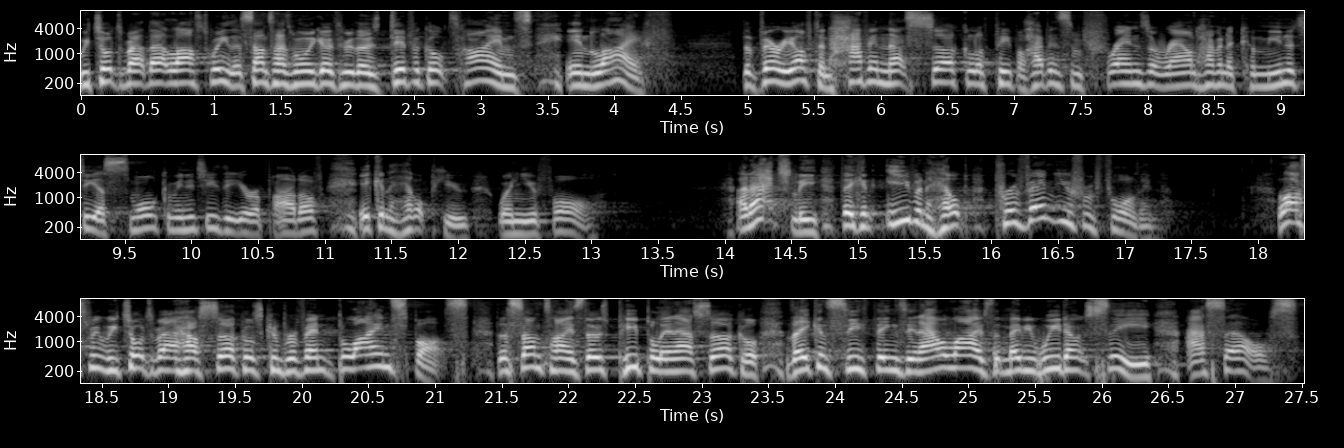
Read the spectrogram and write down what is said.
We talked about that last week, that sometimes when we go through those difficult times in life, that very often having that circle of people, having some friends around, having a community, a small community that you're a part of, it can help you when you fall. And actually, they can even help prevent you from falling. Last week, we talked about how circles can prevent blind spots. That sometimes those people in our circle, they can see things in our lives that maybe we don't see ourselves.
